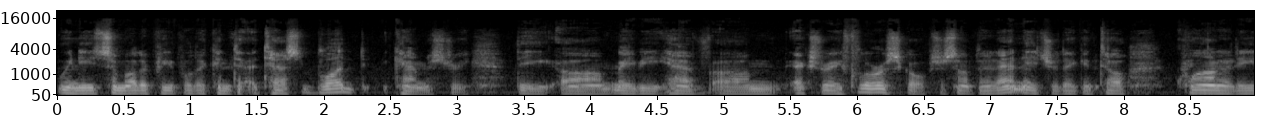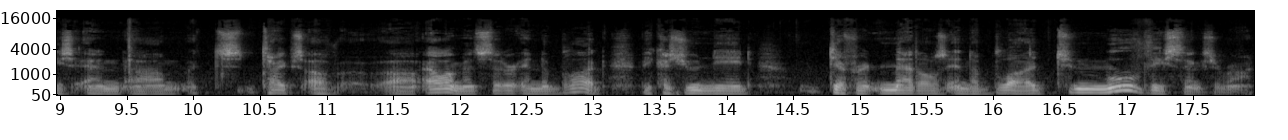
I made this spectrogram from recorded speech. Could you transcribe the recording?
We need some other people that can test blood chemistry. The um, maybe have um, X-ray fluoroscopes or something of that nature. They can tell quantities and um, types of uh, elements that are in the blood because you need different metals in the blood to move these things around.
